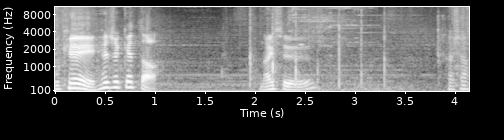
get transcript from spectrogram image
오케이 해줄 깼다. 나이스. 샤샤.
